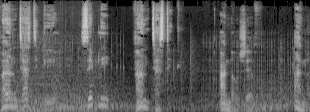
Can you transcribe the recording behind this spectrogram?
Fantastic, Grio. Simply fantastic. I know, Chef. I know.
